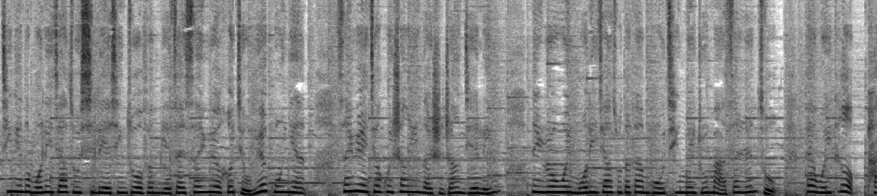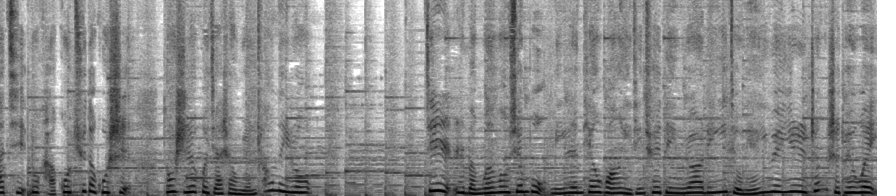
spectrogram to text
今年的魔力家族系列新作分别在三月和九月公演。三月将会上映的是张杰林，内容为魔力家族的干部青梅竹马三人组戴维特、帕奇、路卡过去的故事，同时会加上上原创内容。今日，日本官方宣布，鸣人天皇已经确定于二零一九年一月一日正式退位。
